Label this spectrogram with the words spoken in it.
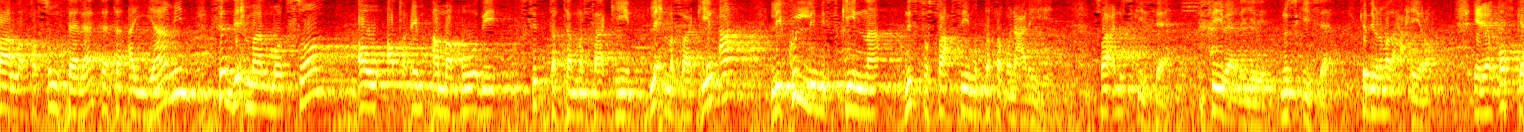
Qaala fasum alaaata ayaamin saddex maalmood soon aw acim ama quudi sittata masaakiin. Lix masaakiin ah likulli miskiinna nisfu saac sii muttafaqun calayhi. Saac nuskiisa sii baa la yidhi nuskiisa kadibna madaxa xiiro. Idan qofka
